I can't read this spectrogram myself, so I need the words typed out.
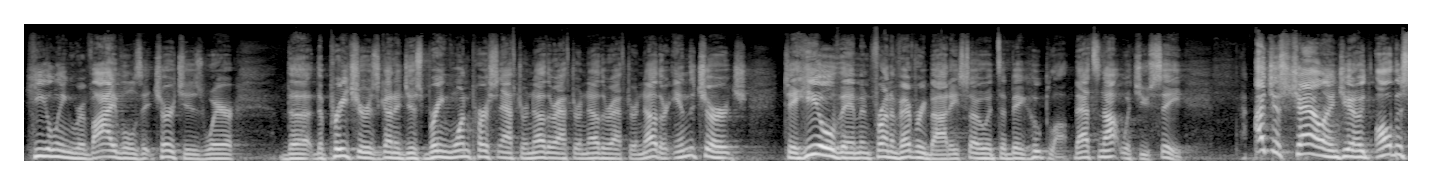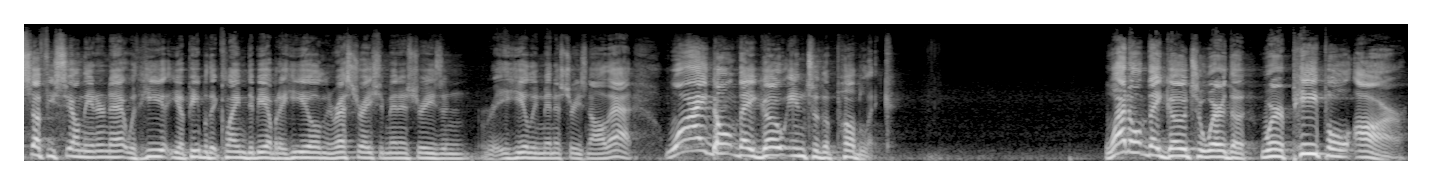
healing revivals at churches where the, the preacher is going to just bring one person after another, after another, after another in the church to heal them in front of everybody so it's a big hoopla. That's not what you see. I just challenge, you know, all this stuff you see on the internet with heal, you know, people that claim to be able to heal and restoration ministries and healing ministries and all that. Why don't they go into the public? Why don't they go to where the where people are?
